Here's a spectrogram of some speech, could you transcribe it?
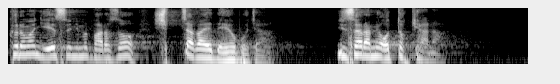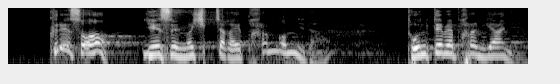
그러면 예수님을 바라서 십자가에 내어보자. 이 사람이 어떻게 하나? 그래서 예수님을 십자가에 팔은 겁니다. 돈 때문에 팔은 게 아니에요.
